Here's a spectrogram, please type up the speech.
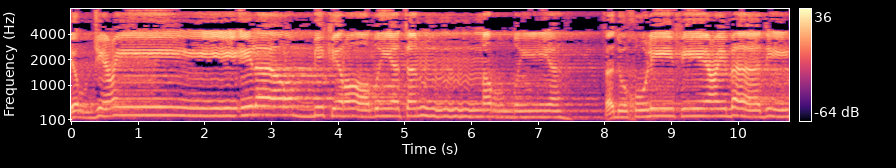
ارجعي إلى ربك راضية مرضية. فادخلي في عبادي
